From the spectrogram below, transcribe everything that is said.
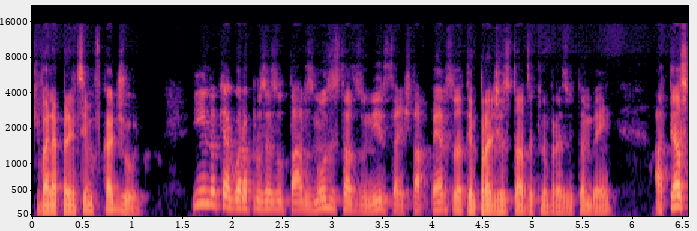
que vale a pena sempre ficar de olho. E indo aqui agora para os resultados nos Estados Unidos, tá? a gente está perto da temporada de resultados aqui no Brasil também. Até as,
